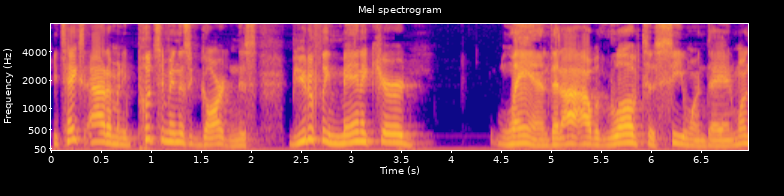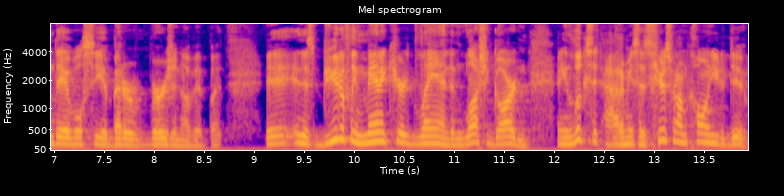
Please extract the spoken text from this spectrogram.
He takes Adam and He puts him in this garden, this beautifully manicured land that I, I, would love to see one day, and one day we'll see a better version of it. But it, this beautifully manicured land and lush garden, and he looks at Adam. He says, "Here's what I'm calling you to do.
